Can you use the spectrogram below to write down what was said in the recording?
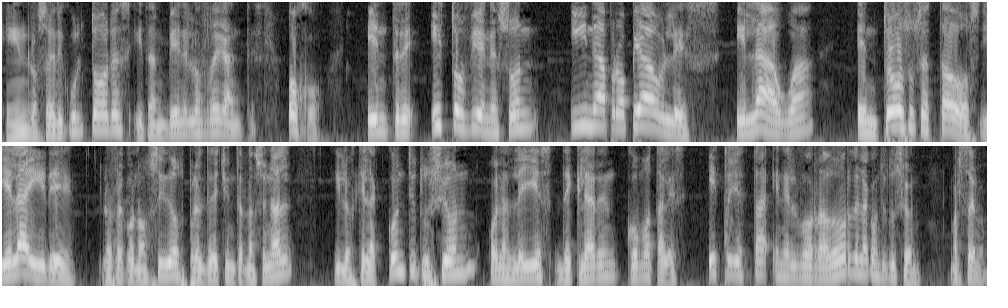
en los agricultores y también en los regantes. Ojo, entre estos bienes son inapropiables el agua en todos sus estados y el aire, los reconocidos por el derecho internacional y los que la constitución o las leyes declaren como tales. Esto ya está en el borrador de la constitución. Marcelo.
